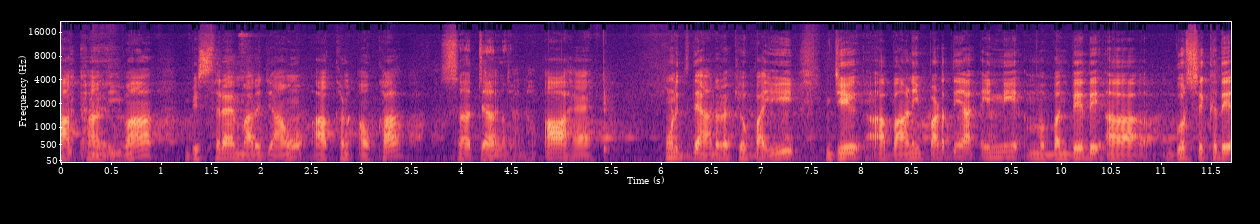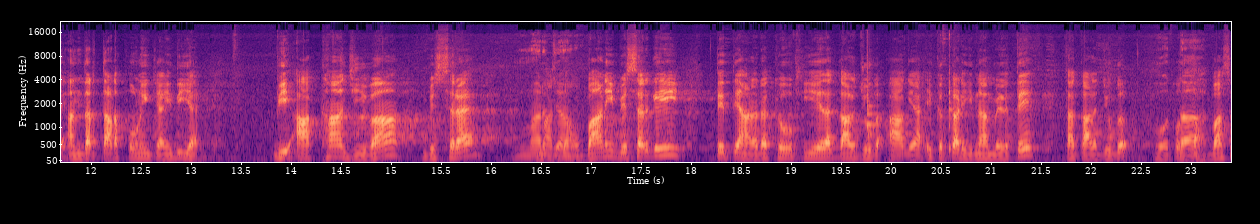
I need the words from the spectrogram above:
ਆਖਾਂ ਜੀਵਾਂ। ਬਿਸਰੈ ਮਰ ਜਾਉ ਆਖਣ ਔਖਾ ਸਾਚਾ ਨਾਮ। ਆ ਹੈ। ਹੁਣ ਧਿਆਨ ਰੱਖਿਓ ਭਾਈ ਜੇ ਆ ਬਾਣੀ ਪੜ੍ਹਦੇ ਆ ਇੰਨੀ ਬੰਦੇ ਦੇ ਗੁਰਸਿੱਖ ਦੇ ਅੰਦਰ ਤੜਫ ਹੋਣੀ ਚਾਹੀਦੀ ਹੈ ਵੀ ਆਖਾਂ ਜੀਵਾਂ ਬਿਸਰੈ ਮਰ ਜਾਉ ਬਾਣੀ ਵਿਸਰ ਗਈ ਤੇ ਧਿਆਨ ਰੱਖਿਓ ਕਿ ਇਹਦਾ ਕਲਯੁਗ ਆ ਗਿਆ। ਇੱਕ ਘੜੀ ਨਾ ਮਿਲਤੇ ਤਾਂ ਕਲਯੁਗ ਹੋਤਾ। ਬਸ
